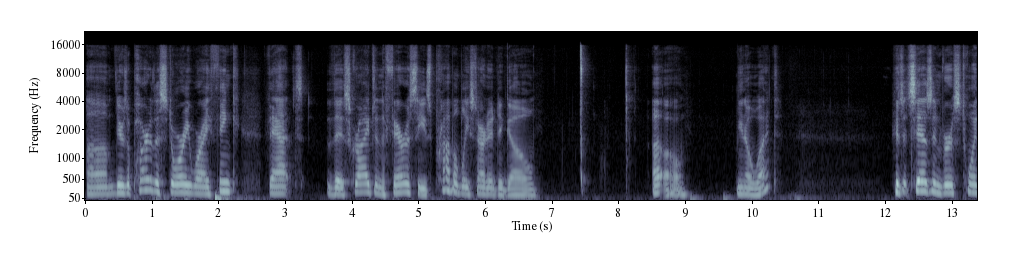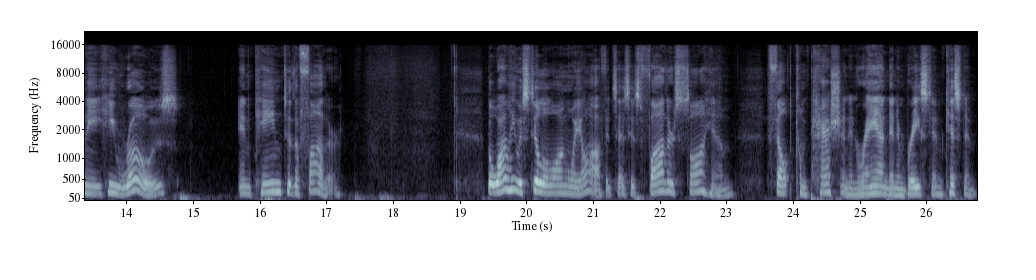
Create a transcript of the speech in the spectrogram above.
um, there's a part of the story where I think that the scribes and the Pharisees probably started to go, uh oh, you know what? Because it says in verse 20, he rose and came to the Father. But while he was still a long way off, it says his father saw him, felt compassion, and ran and embraced him, kissed him.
